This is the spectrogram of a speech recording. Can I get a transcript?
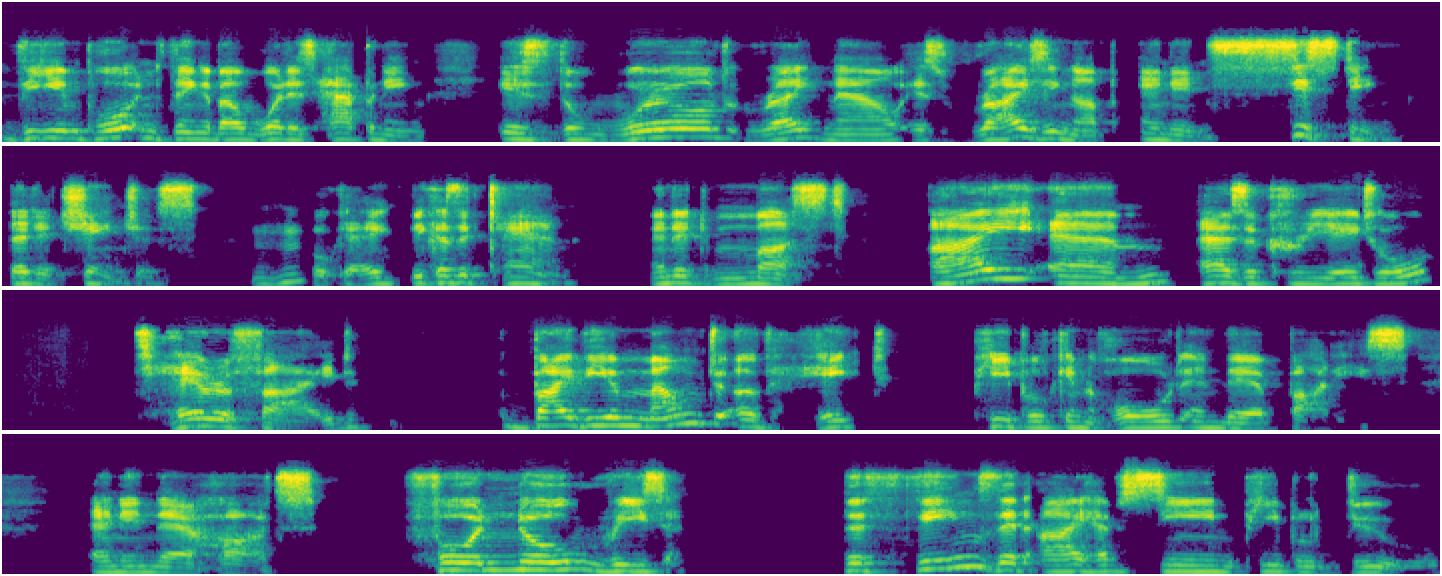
the important thing about what is happening is the world right now is rising up and insisting that it changes. hmm Okay? Because it can and it must. I am, as a creator, terrified by the amount of hate people can hold in their bodies and in their hearts for no reason. The things that I have seen people do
